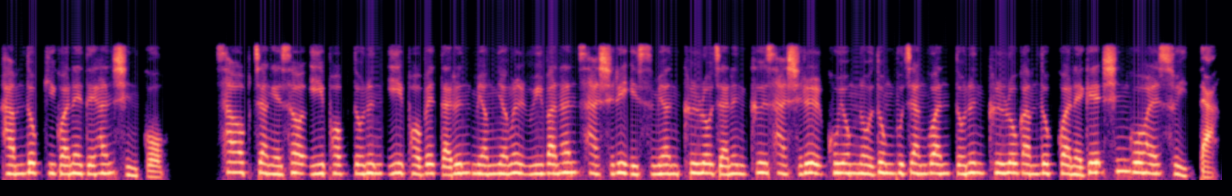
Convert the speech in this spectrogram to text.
감독기관에 대한 신고 사업장에서 이 법 또는 이 법에 따른 명령을 위반한 사실이 있으면 근로자는 그 사실을 고용노동부 장관 또는 근로감독관에게 신고할 수 있다.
